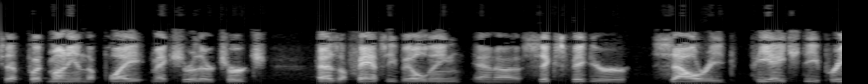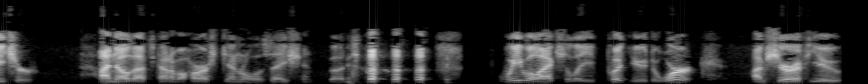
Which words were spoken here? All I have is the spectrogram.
except put money in the plate, make sure their church has a fancy building and a six-figure salaried PhD preacher. I know that's kind of a harsh generalization, but we will actually put you to work. I'm sure if you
